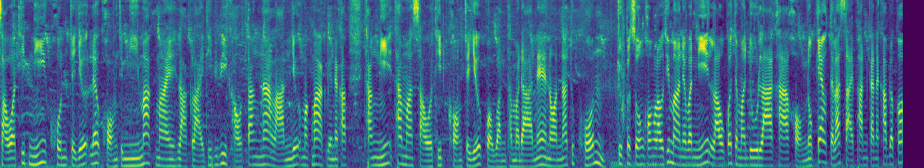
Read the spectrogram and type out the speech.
เสาร์อาทิตย์นี้คนจะเยอะแล้วของจะมีมากมายหลากหลายที่พี่ๆเขาตั้งหน้าร้านเยอะมากๆเลยนะครับทั้งนี้ถ้ามาเสาร์อาทิตย์ของจะเยอะกว่าวันธรรมดาแน่นอนนะทุกคนจุดประสงค์ของเราที่มาในวันนี้เราก็จะมาดูราคาของนกแก้วแต่ละสายพันธุ์กันนะครับ แล้วก็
